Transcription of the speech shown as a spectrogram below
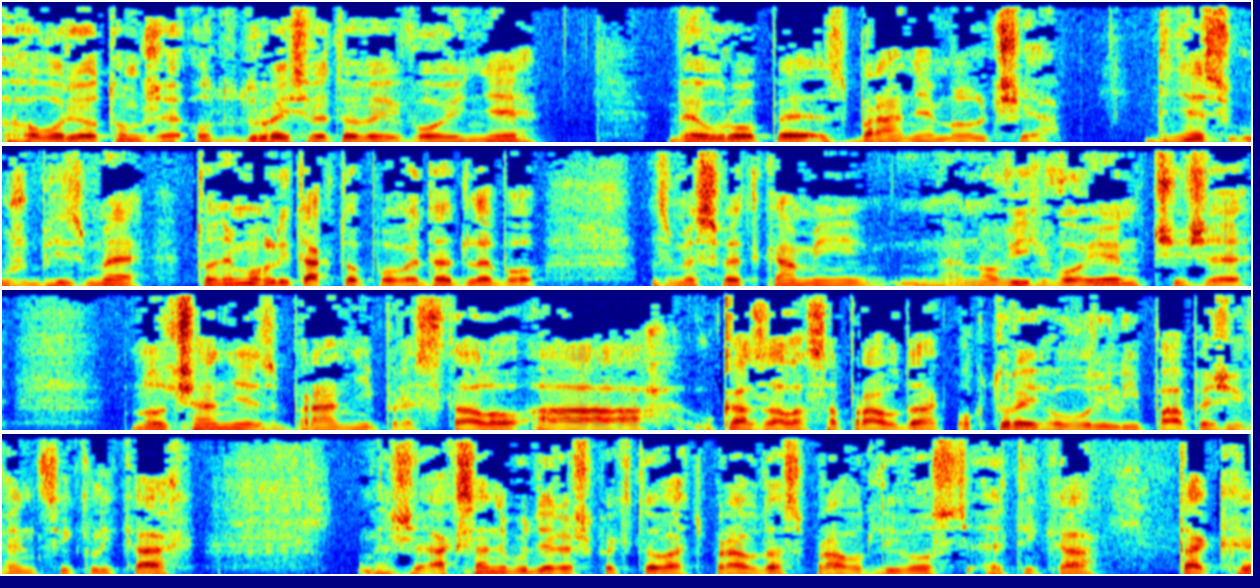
hovorí o tom, že od druhej svetovej vojne v Európe zbranie mlčia. Dnes už by sme to nemohli takto povedať, lebo sme svedkami nových vojen, čiže mlčanie zbraní prestalo a ukázala sa pravda, o ktorej hovorili pápeži v encyklikách, že ak sa nebude rešpektovať pravda, spravodlivosť, etika, tak e,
